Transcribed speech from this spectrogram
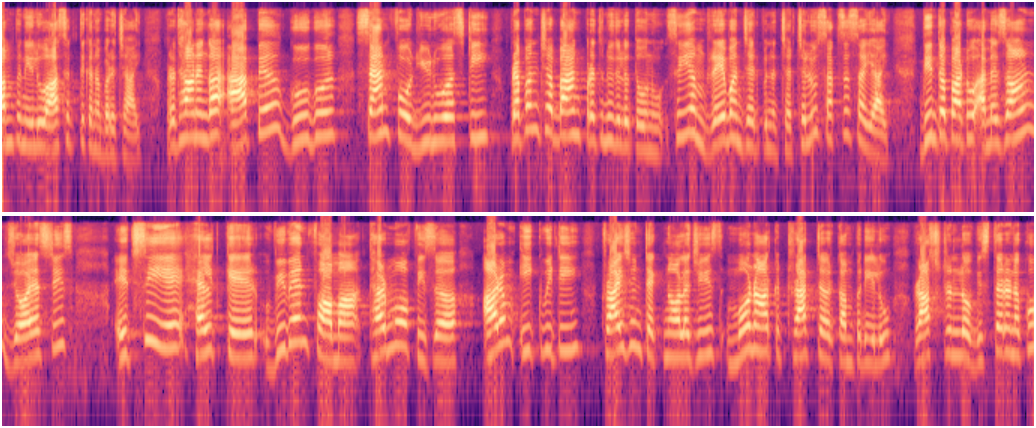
కంపెనీలు ఆసక్తి కనబరిచాయి. ప్రధానంగా యాపిల్ గూగుల్ శాన్ఫోర్డ్ యూనివర్సిటీ ప్రపంచ బ్యాంక్ ప్రతినిధులతోనూ సీఎం రేవంత్ జరిపిన చర్చలు సక్సెస్ అయ్యాయి. దీంతో పాటు Amazon Zoetis HCA health care Vivint pharma Thermo Fisher అరం equity Trigyn technologies Monarch tractor కంపెనీలు రాష్ట్రంలో విస్తరణకు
